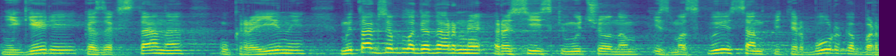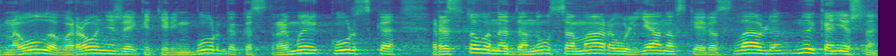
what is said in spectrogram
Нигерии, Казахстана, Украины. Мы также благодарны российским ученым из Москвы, Санкт-Петербурга, Барнаула, Воронежа, Екатеринбурга, Костромы, Курска, Ростова-на-Дону, Самара, Ульяновска, Ярославля, ну и, конечно,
